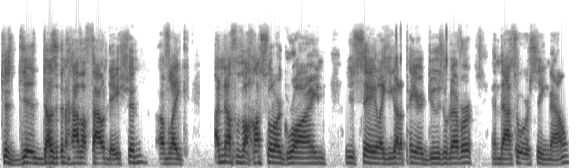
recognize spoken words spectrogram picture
just d- doesn't have a foundation of like enough of a hustle or grind. You say like you got to pay your dues or whatever, and that's what we're seeing now.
